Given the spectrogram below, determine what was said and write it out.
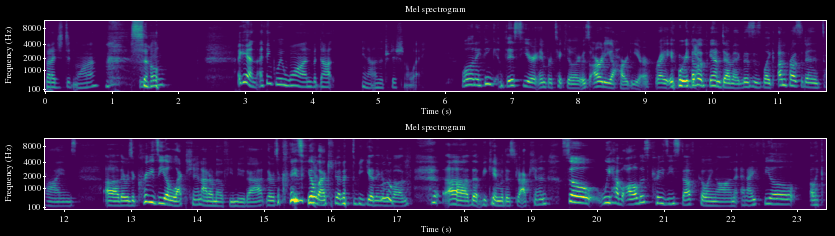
but I just didn't want to. so, Mhm. again, I think we won, but not, you know, in the traditional way. Well, and I think this year in particular, it was already a hard year, right? We have Yeah. a pandemic. This is like unprecedented times. Uh, there was a crazy election. I don't know if you knew that. There was a crazy election at the beginning of the month uh, that became a distraction. So we have all this crazy stuff going on. And I feel like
